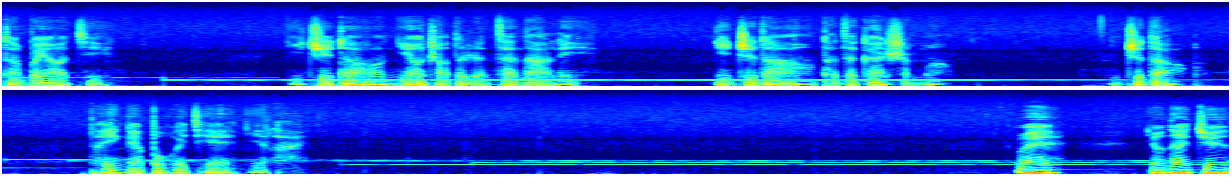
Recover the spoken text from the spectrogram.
但不要紧。你知道你要找的人在哪里，你知道他在干什么，你知道他应该不会接你来。喂，牛奶君。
